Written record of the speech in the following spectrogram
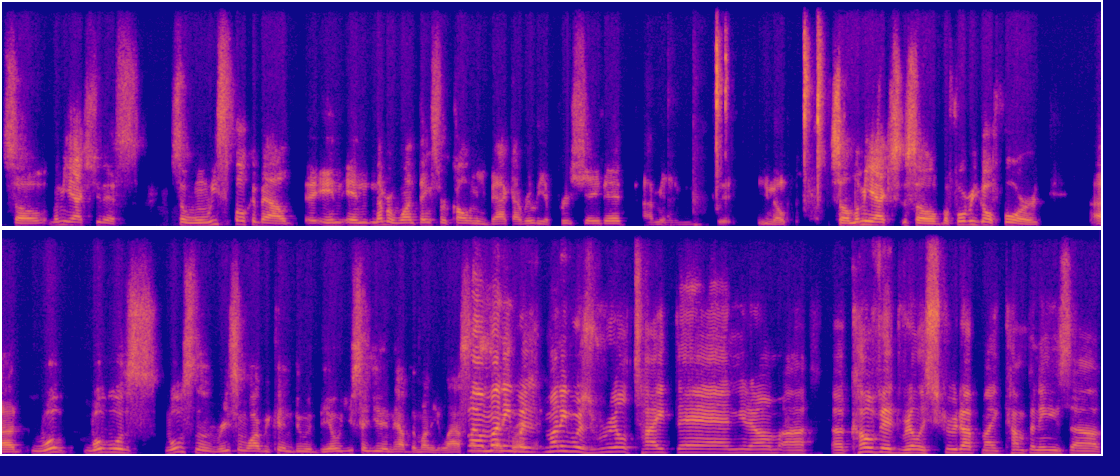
So let me ask you this. So when we spoke about in in number one, thanks for calling me back. I really appreciate it. I mean, you know, so let me ask. So before we go forward, uh, what what was what was the reason why we couldn't do a deal? You said you didn't have the money last time. Well, money was, money was real tight then, you know, uh, uh, COVID really screwed up my company's, uh,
